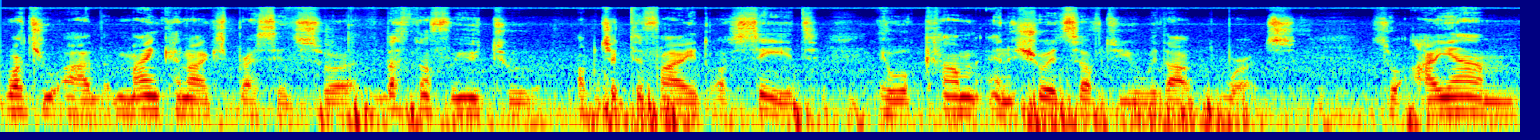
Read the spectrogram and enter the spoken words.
what you are, the mind cannot express it. So that's not for you to objectify it or say it. It will come and show itself to you without words. So I am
